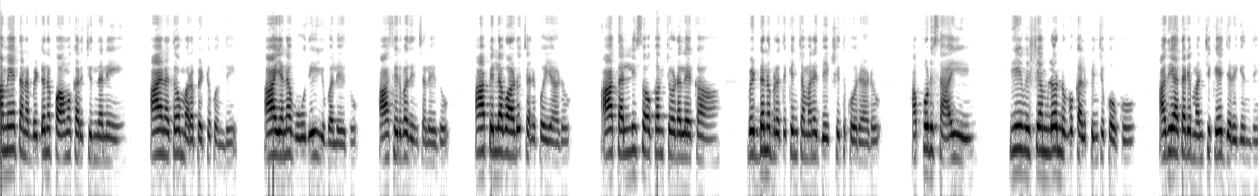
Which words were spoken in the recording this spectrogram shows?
ఆమె తన బిడ్డను పాము కరిచిందని ఆయనతో మొరపెట్టుకుంది. ఆయన ఊది ఇవ్వలేదు ఆశీర్వదించలేదు. ఆ పిల్లవాడు చనిపోయాడు. ఆ తల్లి శోకం చూడలేక బిడ్డను బ్రతికించమని దీక్షిత్ కోరాడు. అప్పుడు సాయి ఈ విషయంలో నువ్వు కల్పించుకోకు. అది అతడి మంచికే జరిగింది.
